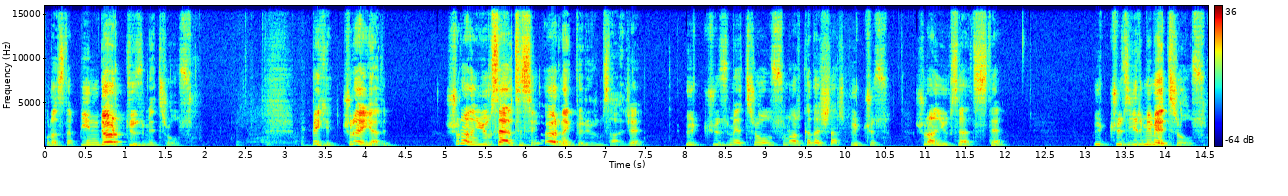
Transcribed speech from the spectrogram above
Burası da 1400 metre olsun. Peki şuraya geldim. Şuranın yükseltisi örnek veriyorum sadece. 300 metre olsun arkadaşlar. 300. Şuranın yükseltisi de 320 metre olsun.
